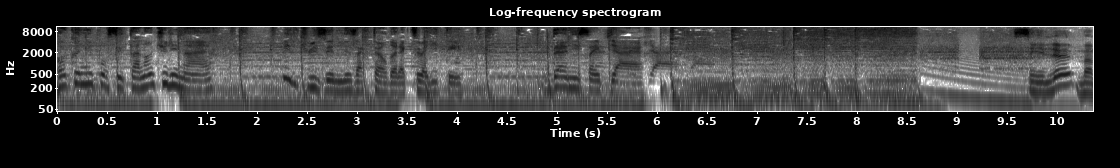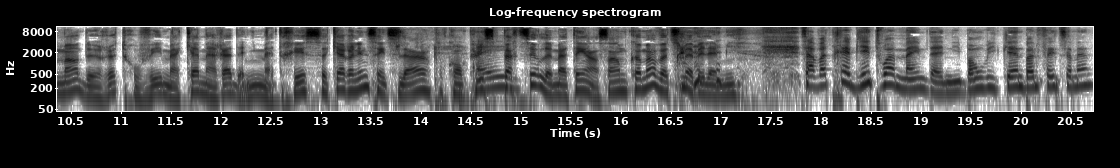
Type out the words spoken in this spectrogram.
Reconnu pour ses talents culinaires, il cuisine les acteurs de l'actualité. Danny Saint-Pierre. C'est le moment de retrouver ma camarade animatrice, Caroline Saint-Hilaire, pour qu'on puisse Hey. partir le matin ensemble. Comment vas-tu, ma belle amie? Ça va très bien toi-même, Dani. Bon week-end, bonne fin de semaine.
